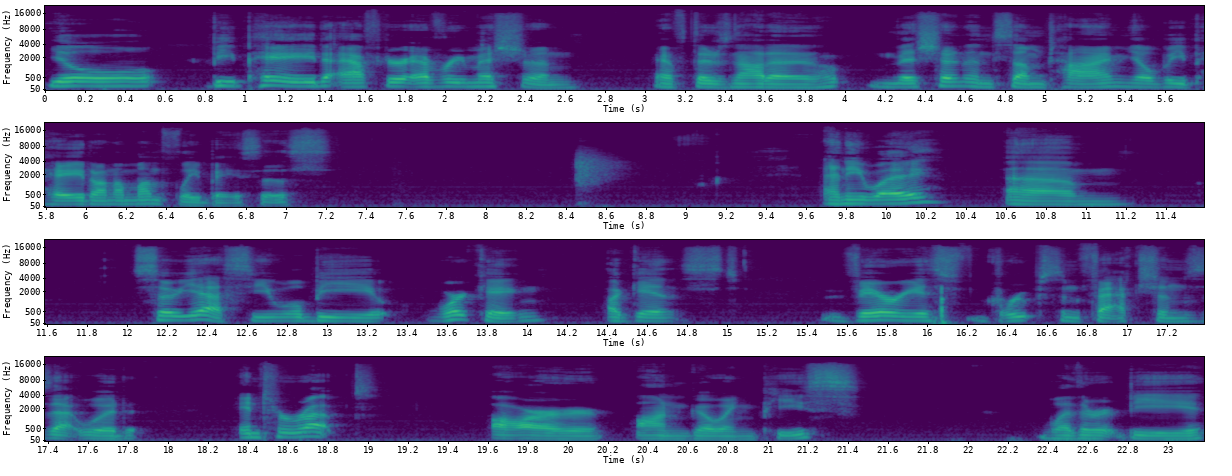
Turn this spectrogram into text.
you'll be paid after every mission. If there's not a mission in some time, you'll be paid on a monthly basis. Anyway, um, so yes, you will be working against various groups and factions that would interrupt our ongoing peace, whether it be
